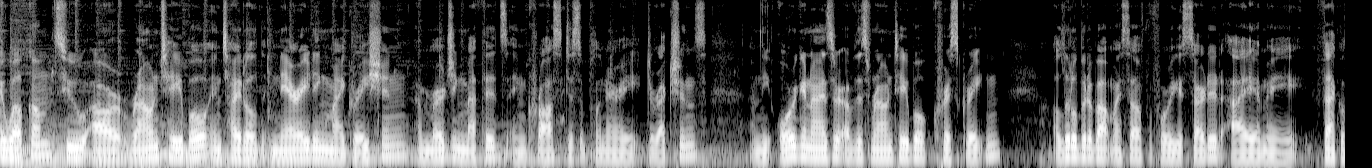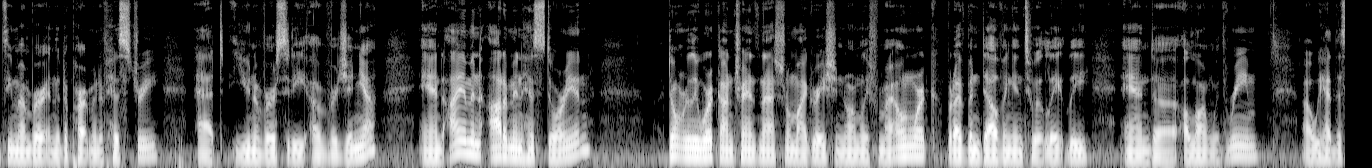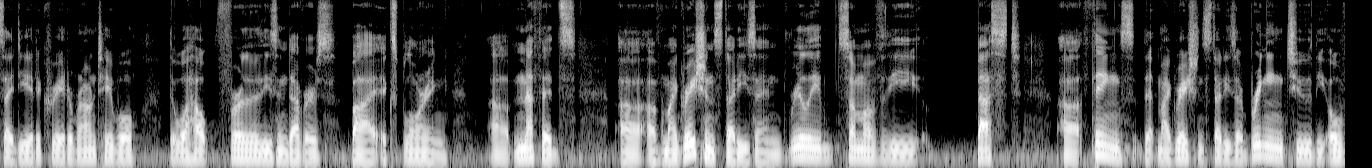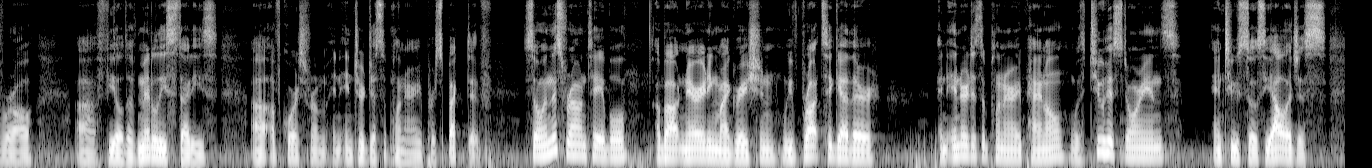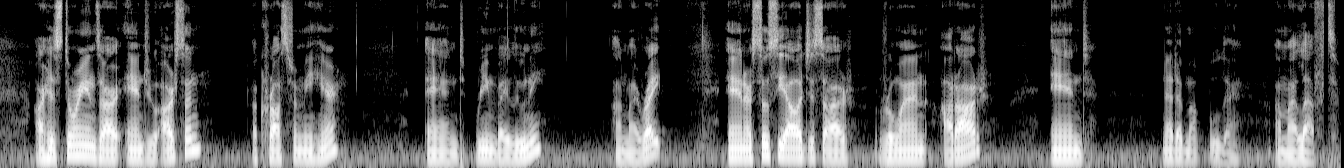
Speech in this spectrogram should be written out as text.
Okay, welcome to our roundtable entitled Narrating Migration Emerging Methods in Cross Disciplinary Directions. I'm the organizer of this roundtable, Chris Gratien. A little bit about myself before we get started. I am a faculty member in the Department of History at University of Virginia, and I am an Ottoman historian. I don't really work on transnational migration normally for my own work, but I've been delving into it lately. And uh, along with Reem, uh, we had this idea to create a roundtable that will help further these endeavors by exploring uh, methods uh, of migration studies and really some of the best uh, things that migration studies are bringing to the overall uh, field of Middle East studies, uh, of course, from an interdisciplinary perspective. So, in this roundtable about narrating migration, we've brought together an interdisciplinary panel with two historians and two sociologists. Our historians are Andrew Arsan, across from me here, and Reem Bailony on my right. And our sociologists are Rawan Arar and Neda Maghbouleh on my left.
